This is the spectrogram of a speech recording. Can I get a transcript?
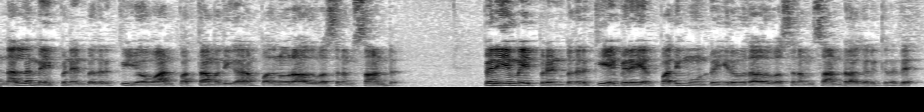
நல்ல மெய்ப்பன் என்பதற்கு யோவான் பத்தாம் அதிகாரம் பதினோராவது வசனம் சான்று. பெரிய மெய்ப்பர் என்பதற்கு எபிரேயர் பதிமூன்று இருபதாவது வசனம் சான்றாக இருக்கிறது.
